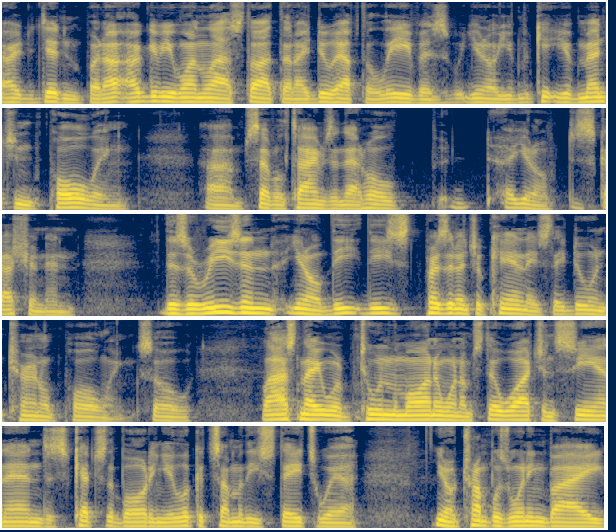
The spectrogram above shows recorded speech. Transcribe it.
I didn't. But I, will give you one last thought that I do have to leave. Is you know you've you've mentioned polling um, several times in that whole uh, you know discussion and there's a reason you know the, these presidential candidates they do internal polling so last night, when two in the morning, when I'm still watching CNN to catch the voting, you look at some of these states where, you know, Trump was winning by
